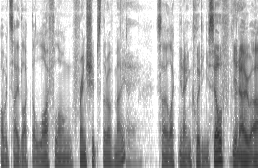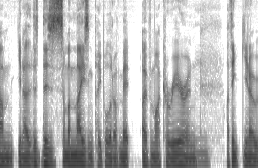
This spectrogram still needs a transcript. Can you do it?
I would say like the lifelong friendships that I've made. Yeah. So like you know, including yourself, you know, um, you know, there's, there's some amazing people that I've met over my career, and Mm. I think you know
